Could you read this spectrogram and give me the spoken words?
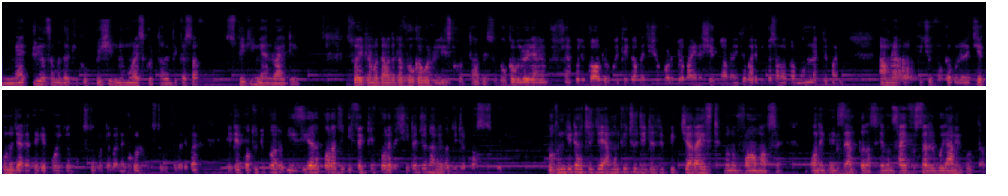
ম্যাটেরিয়ালস আমাদেরকে খুব বেশি মেমোরাইজ করতে হবে because of speaking and writing so এটার মধ্যে আমাদের একটা ভোকাবুলারি লিস্ট করতে হবে। সো ভোকাবুলারি আমি বলি, গল্পের বই থেকে আমরা যেসব পাই না সেগুলো আমরা নিতে পারি বিকজ আমরা মনে রাখতে পারি। আমরা কিছু ভোকাবুলারি যে কোনো জায়গা থেকে বইগুলো করতে পারি করতে পারি। বাট এটা কতটুকু আরও ইজিয়ার করা যায় ইফেক্টিভ করা যায়, সেটার জন্য আমি প্রসেস করি। প্রথম যেটা হচ্ছে যে, এমন কিছু যেটাতে পিকচারাইজড কোনো ফর্ম আছে, অনেক এক্সাম্পল আছে, যেমন সাইফুর বই আমি পড়তাম।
